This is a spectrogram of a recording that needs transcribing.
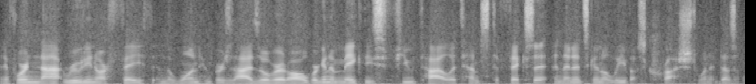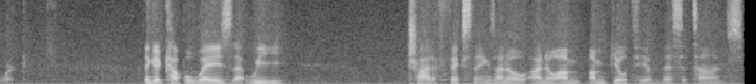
And if we're not rooting our faith in the one who presides over it all, we're going to make these futile attempts to fix it, and then it's going to leave us crushed when it doesn't work. I think a couple ways that we try to fix things. I know, I know I'm, I'm guilty of this at times.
